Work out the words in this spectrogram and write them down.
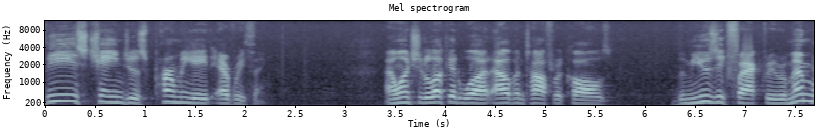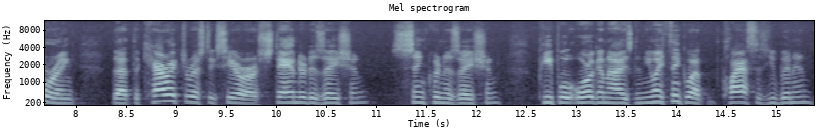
these changes permeate everything, I want you to look at what Alvin Toffler calls the music factory, remembering that the characteristics here are standardization, synchronization, people organized, and you might think about classes you've been in,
